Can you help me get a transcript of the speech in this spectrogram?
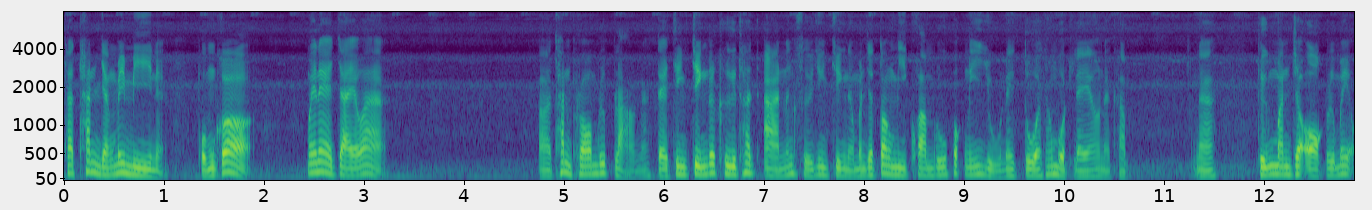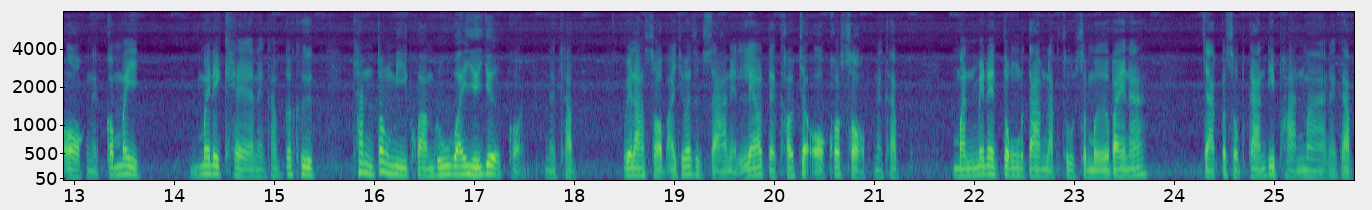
ถ้าท่านยังไม่มีเนี่ย ผมก็ไม่แน่ใจว่าอ่า ท่านพร้อมหรือเปล่านะแต่จริง ๆ ก็คือถ้าอ่านหนังสือจริงๆนะมันจะต้องมีความรู้พวกนี้อยู่ในตัวทั้งหมดแล้วนะครับนะถึงมันจะออกหรือไม่ออกเนี่ยก็ไม่ไม่ได้แคร์นะครับ ก็คือท่านต้องมีความรู้ไว้เยอะ ๆ ก่อนนะครับ เวลาสอบอาชีวศึกษาเนี่ยแล้วแต่เขาจะออกข้อสอบนะครับ มันไม่ได้ตรงตามหลักสูตรเสมอไปนะ จากประสบการณ์ที่ผ่านมานะครับ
